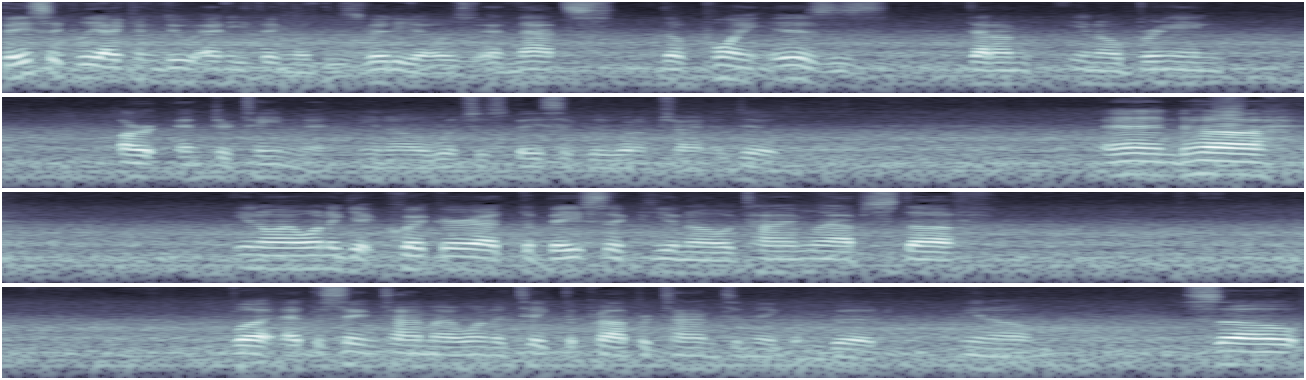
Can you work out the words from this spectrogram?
basically, I can do anything with these videos, and that's the point. Is is that I'm you know bringing art entertainment, you know, which is basically what I'm trying to do. And, uh, you know, I want to get quicker at the basic, you know, time lapse stuff. But at the same time, I want to take the proper time to make them good, you know. So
